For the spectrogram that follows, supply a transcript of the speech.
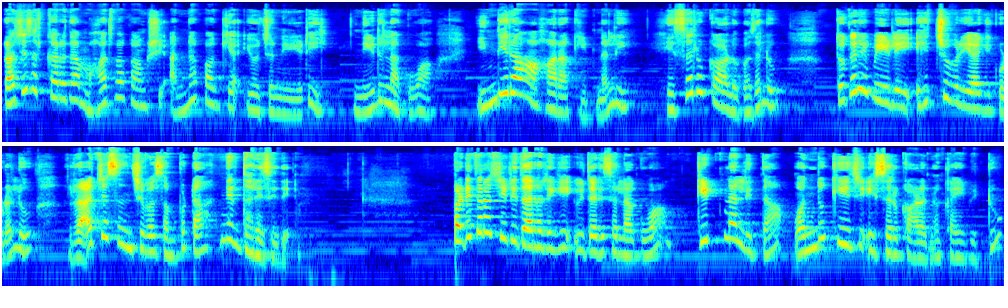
ರಾಜ್ಯ ಸರ್ಕಾರದ ಮಹತ್ವಾಕಾಂಕ್ಷಿ ಅನ್ನಭಾಗ್ಯ ಯೋಜನೆಯಡಿ ನೀಡಲಾಗುವ ಇಂದಿರಾ ಆಹಾರ ಕಿಟ್ನಲ್ಲಿ ಹೆಸರು ಕಾಳು ಬದಲು ತೊಗರಿಬೇಳೆ ಹೆಚ್ಚುವರಿಯಾಗಿ ಕೊಡಲು ರಾಜ್ಯ ಸಚಿವ ಸಂಪುಟ ನಿರ್ಧರಿಸಿದೆ. ಪಡಿತರ ಚೀಟಿದಾರರಿಗೆ ವಿತರಿಸಲಾಗುವ ಕಿಟ್ನಲ್ಲಿದ್ದ ಒಂದು ಕೆಜಿ ಹೆಸರು ಕಾಳನ್ನು ಕೈಬಿಟ್ಟು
